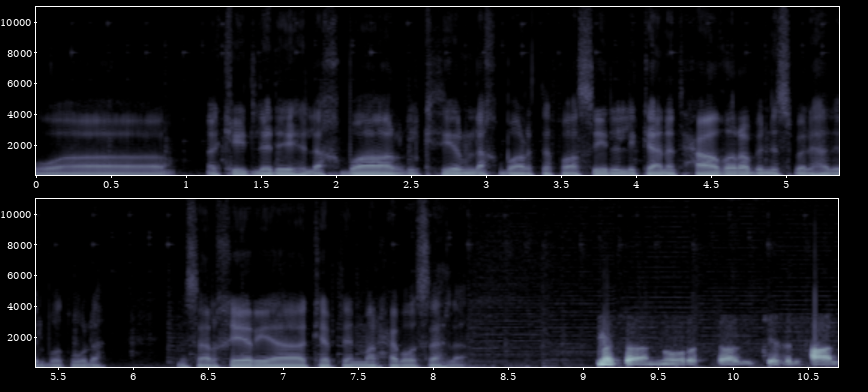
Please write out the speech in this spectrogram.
وأكيد لديه الأخبار الكثير من الأخبار التفاصيل اللي كانت حاضرة بالنسبة لهذه البطولة. مساء الخير يا كابتن مرحبا وسهلا. مساء النور أستاذ كيف الحال؟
